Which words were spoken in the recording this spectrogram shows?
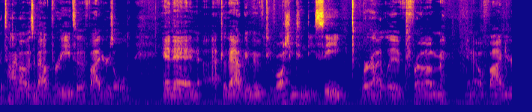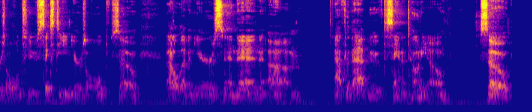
the time I was about three to five years old. And then after that, we moved to Washington, D.C., where I lived from, you know, five years old to 16 years old. So about 11 years. And then um, after that, moved to San Antonio. So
